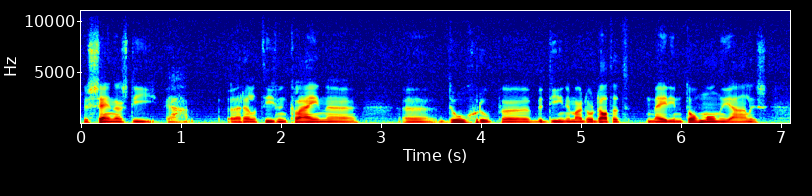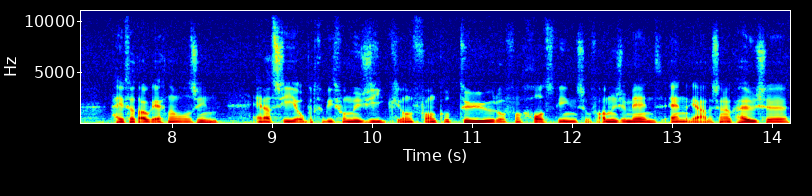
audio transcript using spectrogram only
Dus zenders die ja, relatief een kleine uh, doelgroep uh, bedienen. Maar doordat het medium toch mondiaal is, heeft dat ook echt nog wel zin. En dat zie je op het gebied van muziek, of van cultuur, of van godsdienst, of amusement. En ja, er zijn ook heuse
